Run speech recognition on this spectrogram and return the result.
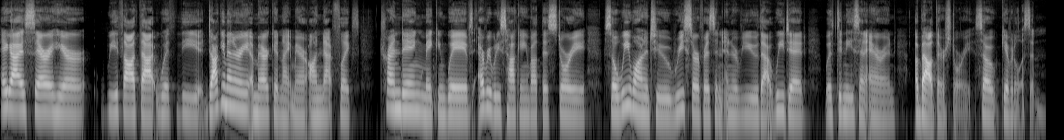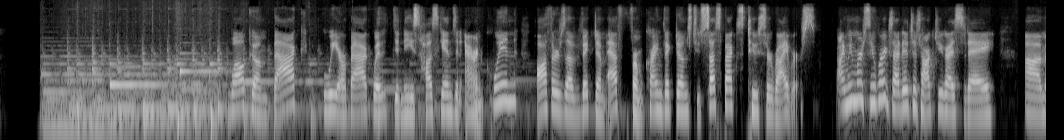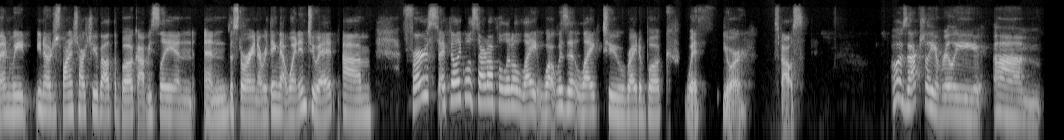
Hey guys, Sarah here. We thought that with the documentary American Nightmare on Netflix trending, making waves, everybody's talking about this story. So we wanted to resurface an interview that we did with Denise and Aaron about their story. So give it a listen. Welcome back. We are back with Denise Huskins and Aaron Quinn, authors of Victim F From Crime Victims to Suspects to Survivors. I mean, we're super excited to talk to you guys today. Um, and we, you know, just want to talk to you about the book, obviously, and and the story and everything that went into it. Um, first, I feel like we'll start off a little light. What was it like to write a book with your spouse? Oh, it was actually a really um,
